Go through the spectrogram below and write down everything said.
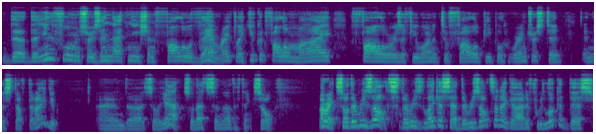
the the influencers in that niche and follow them right? Like you could follow my followers if you wanted to follow people who are interested in the stuff that I do. And uh, so yeah so that's another thing. So all right so the results the like I said the results that I got if we look at this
